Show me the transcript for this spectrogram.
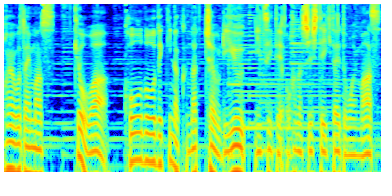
おはようございます。今日は行動できなくなっちゃう理由についてお話ししていきたいと思います。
